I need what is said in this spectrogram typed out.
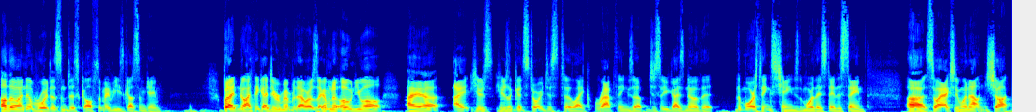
although I know Roy does some disc golf, so maybe he's got some game. But I no, I think I do remember that where I was like, I'm gonna own you all. I uh I here's here's a good story just to like wrap things up, just so you guys know that the more things change, the more they stay the same. Uh, so I actually went out and shot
